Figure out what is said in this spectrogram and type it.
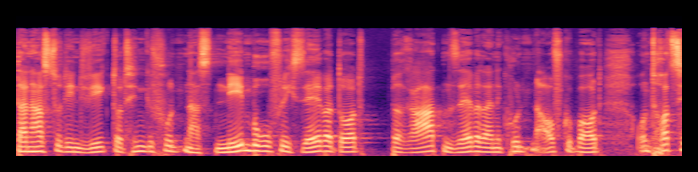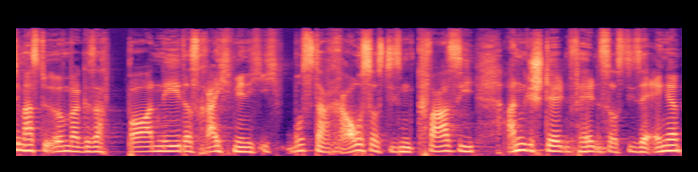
Dann hast du den Weg dorthin gefunden, hast nebenberuflich selber dort beraten, selber deine Kunden aufgebaut und trotzdem hast du irgendwann gesagt, boah, nee, das reicht mir nicht. Ich muss da raus aus diesem quasi Angestelltenverhältnis, aus dieser Enge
